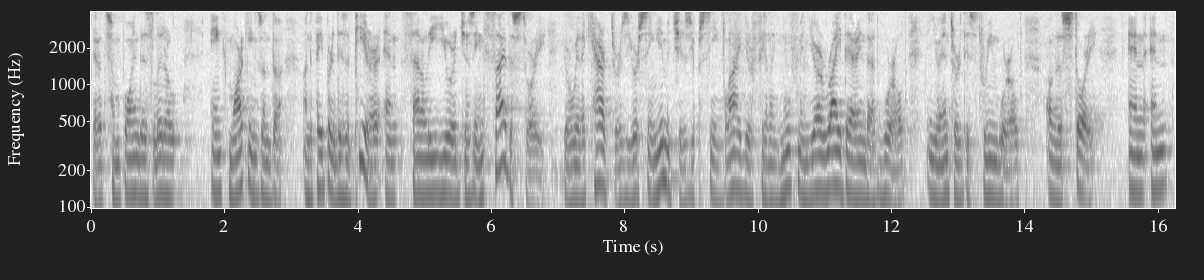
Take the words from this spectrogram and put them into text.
That at some point this little ink markings on the, on the paper disappear, and suddenly you're just inside the story. You're with the characters, you're seeing images, you're seeing light, you're feeling movement, you're right there in that world, and you enter this dream world of the story. And, and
